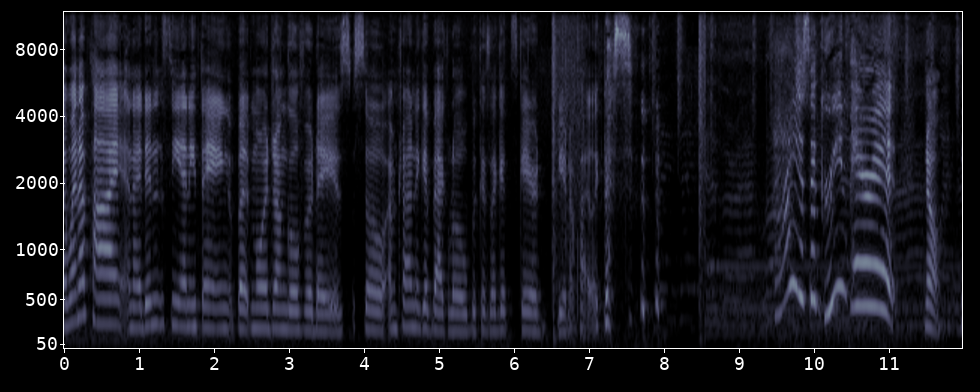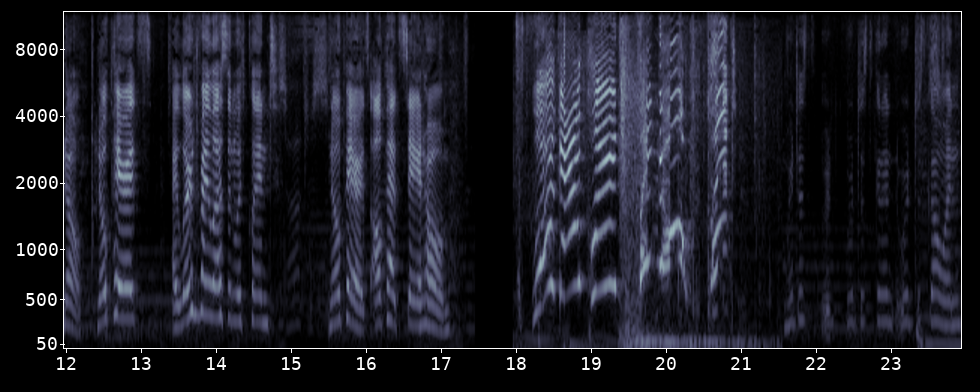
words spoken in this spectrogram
I went up high and I didn't see anything but more jungle for days. So I'm trying to get back low because I get scared being up high like this. Hi, it's a green parrot. No, no, no parrots. I learned my lesson with Clint. No parrots. All pets stay at home. Look out, Clint! Clint, no! Clint! We're just, we're, we're just gonna, we're just going.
